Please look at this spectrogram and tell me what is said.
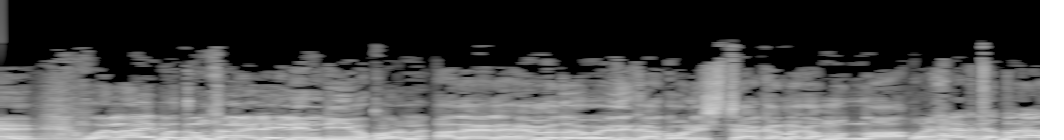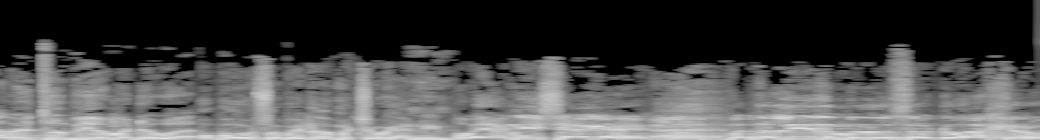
Wallaahi baduntan ay leylin dhiibi korna. Haleelehe madow idinkaa goon istaagga naga mudnaa. War xeebta baraawa etoobiya uma dhowa ma joogaanin hoy anii sheege badda liidanba loo soo dhowaa karo.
